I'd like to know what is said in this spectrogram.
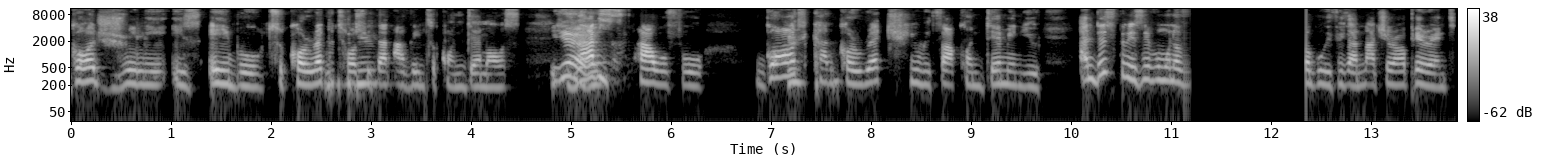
God really is able to correct us Mhm. without having to condemn us. Yeah, that is powerful. God Mhm. can correct you without condemning you. And this thing is even one of the struggle with with a natural parent,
